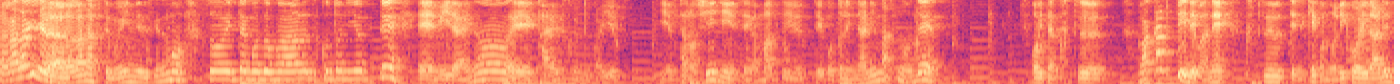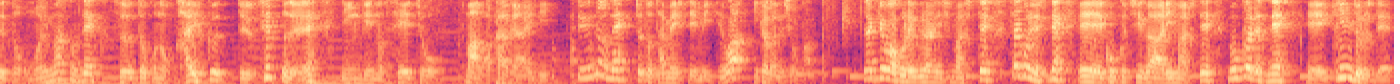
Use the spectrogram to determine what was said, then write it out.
書かなければ書かなくてもいいんですけども、そういったことがあることによって、えー、未来の、えー、回復とかいう、楽しい人生が待っているっていうことになりますので、こういった苦痛、分かっていればね、苦痛ってね、結構乗り越えられると思いますので、苦痛とこの回復というセットでね、人間の成長、まあ若返りっていうのをね、ちょっと試してみてはいかがでしょうか。じゃあ今日はこれぐらいにしまして、最後にですね、えー、告知がありまして、僕はですね、えー、Kindle で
